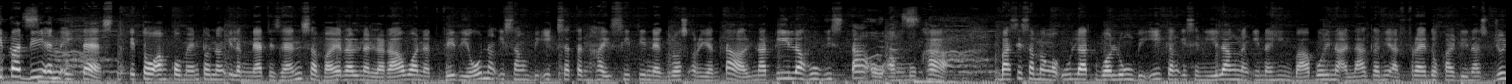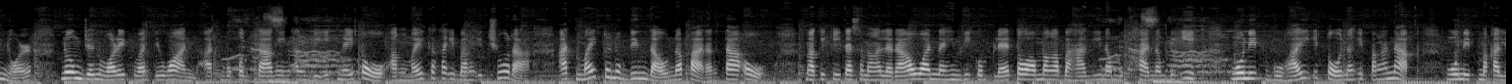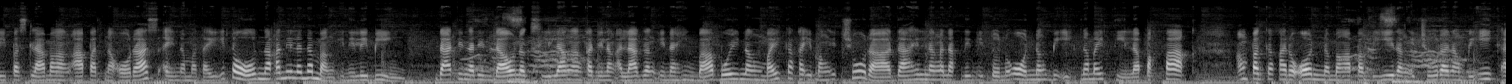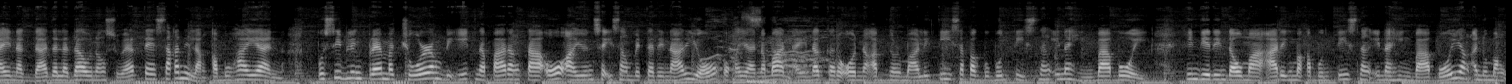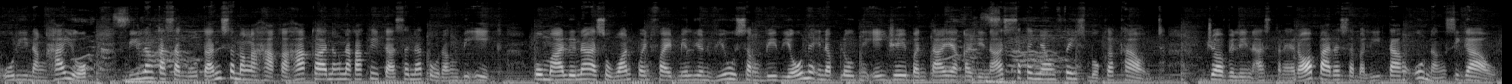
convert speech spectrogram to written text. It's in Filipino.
Ipa-DNA test. Ito ang komento ng ilang netizens sa viral na larawan at video ng isang biik sa Tanhay City, Negros Oriental na tila hugis tao ang mukha. Base sa mga ulat, walong biik ang isinilang ng inahing baboy na alaga ni Alfredo Cardenas Jr. noong January 21 at bukod tanging ang biik na ito ang may kakaibang itsura at may tunog din daw na parang tao. Makikita sa mga larawan na hindi kompleto ang mga bahagi ng mukha ng biik, ngunit buhay ito ng ipanganak. Ngunit makalipas lamang ang apat na oras ay namatay ito na kanila namang inilibing. Dati na rin daw nagsilang ang kanilang alagang inahing baboy ng may kakaibang itsura dahil nanganak din ito noon ng biik na may tila pakpak. Ang pagkakaroon ng mga pambihirang itsura ng biik ay nagdadala daw ng swerte sa kanilang kabuhayan. Posibleng premature ang biik na parang tao ayon sa isang veterinaryo o kaya naman ay nagkaroon ng abnormality sa pagbubuntis ng inahing baboy. Hindi rin daw maaaring makabuntis ng inahing baboy ang anumang uri ng hayop bilang kasagutan sa mga haka-haka ng nakakita sa naturang biik. Pumalo na sa 1.5 million views ang video na inupload ni AJ Bantaya Cardenas sa kanyang Facebook account. Jovelyn Astrero para sa Balitang Unang Sigaw.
